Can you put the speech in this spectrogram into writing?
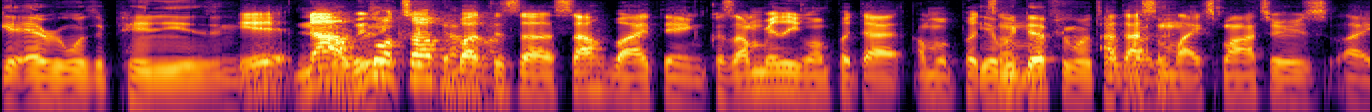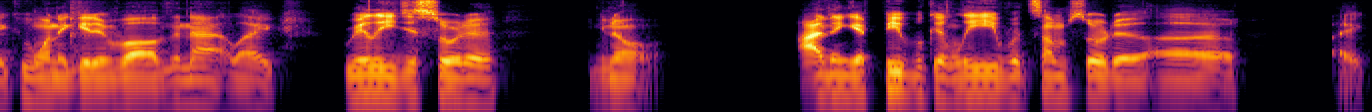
get everyone's opinions and Yeah, nah, we're really gonna talk about this uh South by thing because I'm really gonna put that. I'm gonna put Yeah, some. we definitely want to I got some it. like sponsors like who want to get involved in that. Like really just sort of, you know, I think if people can leave with some sort of uh like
